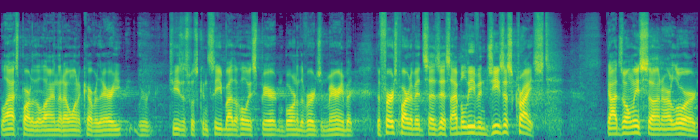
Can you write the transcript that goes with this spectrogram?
last part of the line that I want to cover there, he, Jesus was conceived by the Holy Spirit and born of the Virgin Mary, but the first part of it says this I believe in Jesus Christ, God's only Son, our Lord.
